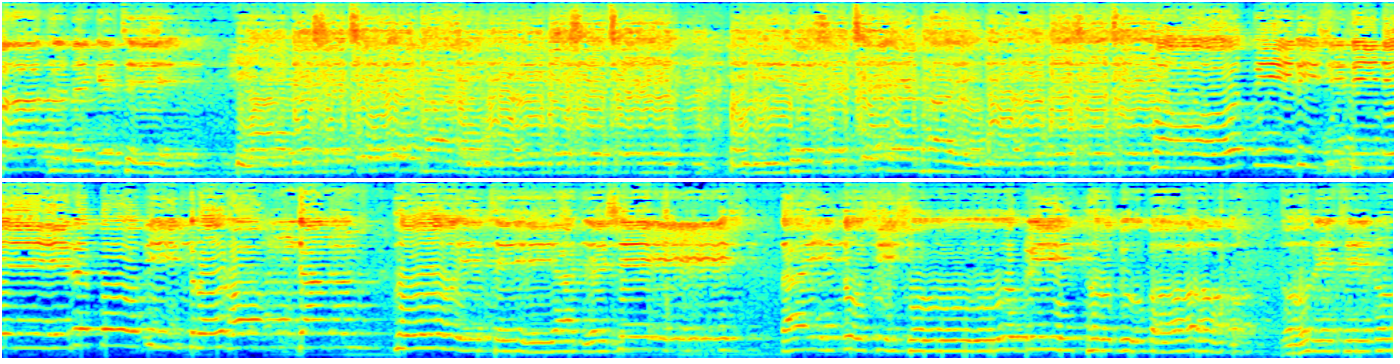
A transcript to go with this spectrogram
বাঁধ ভেঙেছে। ঈদ এসেছে ভাই ঈদ এসেছে। ভাই তিরিশ দিনের পবিত্র রমজান হয়েছে আজ শেষ। তাই তো শিশু বৃদ্ধ যুবক ধরেছে নতুন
